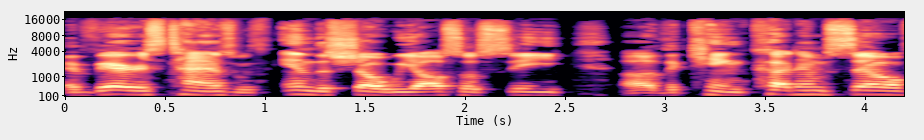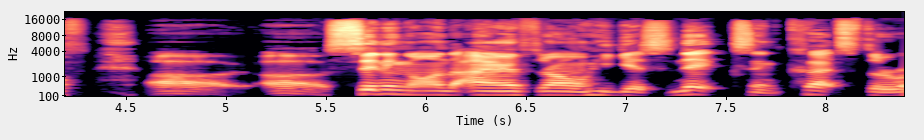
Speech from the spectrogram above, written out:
At various times within the show, we also see uh, the king cut himself, uh, uh, sitting on the Iron Throne. He gets nicks and cuts throughout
